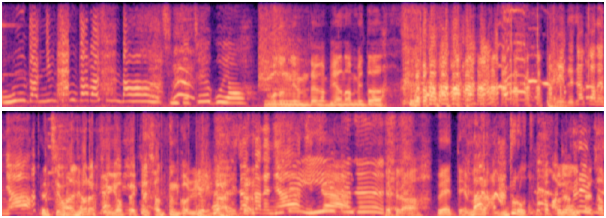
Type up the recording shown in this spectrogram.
홍자님 짱 잘하신다. 진짜 최고야. 이모등님 내가 미안합니다. 이미 늦었거든요 그렇지만 혈액팩 옆에 계셨는걸요. 이미 늦었거든요 2대2일 진짜 때는 얘들아 왜 내 말 안 들어줘 형이 잘.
